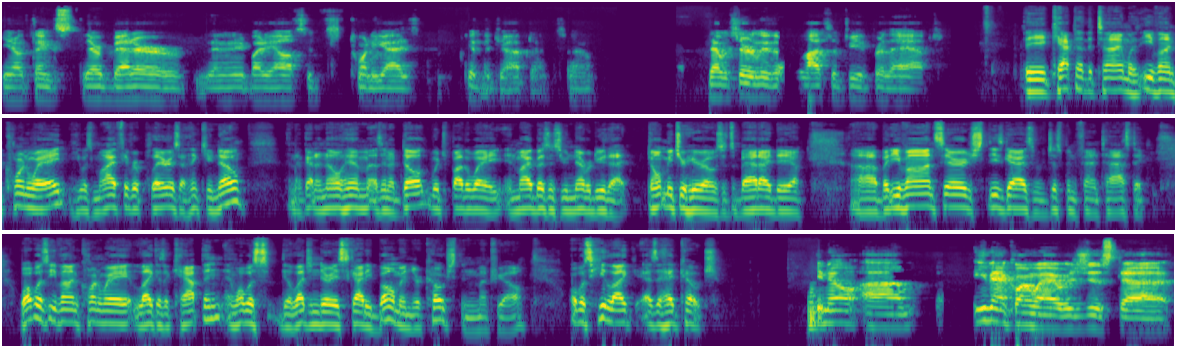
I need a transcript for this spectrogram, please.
you know thinks they're better than anybody else. It's twenty guys getting the job done. So that was certainly the philosophy for the Habs. The captain at the time was Yvan Cournoyer. He was my favorite player, as I think you know, and I've got to know him as an adult. Which, by the way, in my business, you never do that. Don't meet your heroes; it's a bad idea. Uh, but Yvan, Serge, these guys have just been fantastic. What was Yvan Cournoyer like as a captain, and what was the legendary Scotty Bowman, your coach in Montreal? What was he like as a head coach? You know, um, Yvan Cournoyer was just. Uh,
